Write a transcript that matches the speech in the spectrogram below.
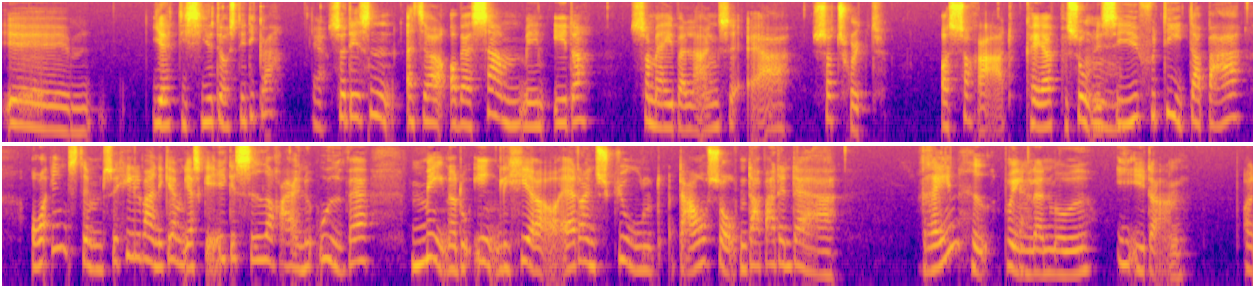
øh, ja, de siger, det er også det, de gør. Ja. Så det er sådan, altså at være sammen med en etter, som er i balance, er så trygt og så rart, kan jeg personligt mm. sige, fordi der er bare overensstemmelse hele vejen igennem. Jeg skal ikke sidde og regne ud, hvad mener du egentlig her, og er der en skjult dagsorden? Der er bare den der renhed på en ja. eller anden måde i etteren. Og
